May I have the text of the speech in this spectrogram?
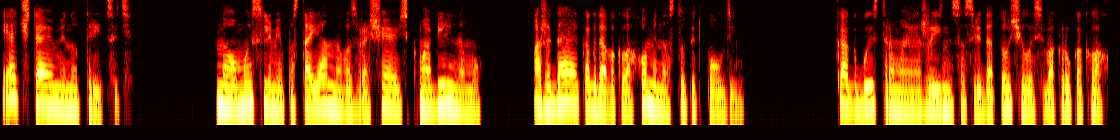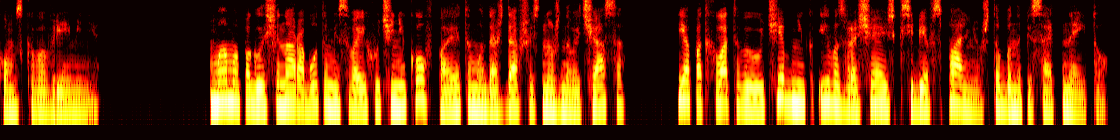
Я читаю минут тридцать но мыслями постоянно возвращаюсь к мобильному, ожидая, когда в Оклахоме наступит полдень. Как быстро моя жизнь сосредоточилась вокруг оклахомского времени. Мама поглощена работами своих учеников, поэтому, дождавшись нужного часа, я подхватываю учебник и возвращаюсь к себе в спальню, чтобы написать Нейту.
